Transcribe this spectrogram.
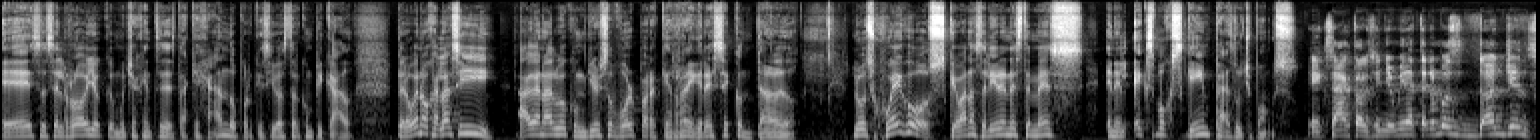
Ese es el rollo que mucha gente se está quejando porque sí va a estar complicado. Pero bueno, ojalá sí hagan algo con Gears of War para que regrese con todo. Los juegos que van a salir en este mes en el Xbox Game Pass, Luchopongs. Exacto, señor. Mira, tenemos Dungeons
